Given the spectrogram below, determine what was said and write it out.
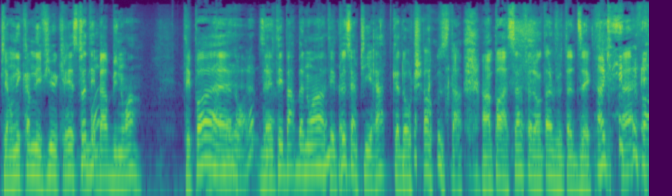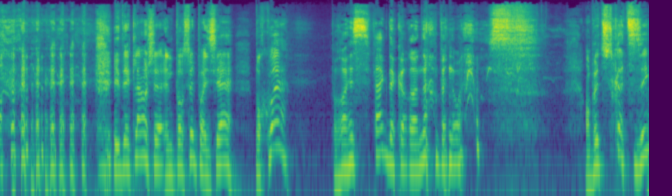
puis on est comme les vieux Chris. Toi, t'es barbu noir. T'es pas... Barbe euh, ben, t'es barbe noire. T'es plus un pirate que d'autres choses. dans- en passant, ça fait longtemps que je veux te le dire. OK. Hein? Il déclenche une poursuite policière. Pourquoi? Pour un pack de Corona, Benoît. On peut-tu se cotiser?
